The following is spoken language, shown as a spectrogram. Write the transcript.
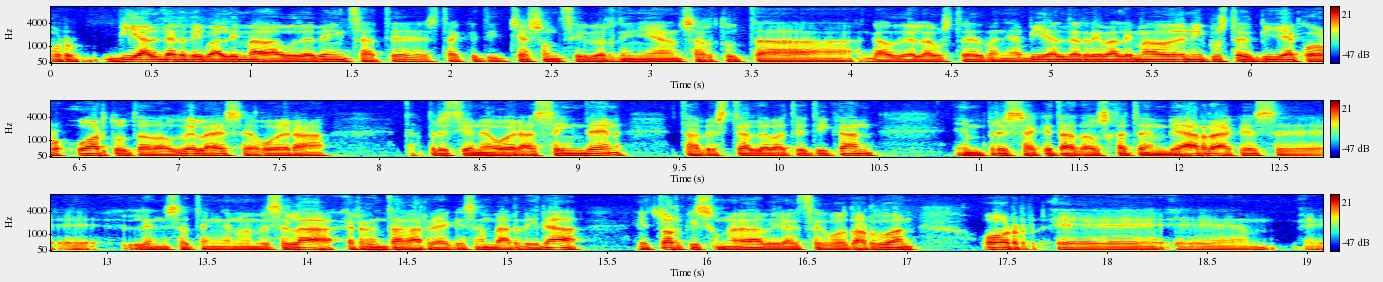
hor bi alderdi balima daude behintzat, eh? ez dakit itxasontzi berdinean sartuta gaudela uste, baina bi alderdi balima daude nik uste bilak ohartuta daudela, ez? Egoera eta prezio egoera zein den, eta beste alde batetikan enpresak eta dauzkaten beharrak, ez, e, e, lehen esaten genuen bezala, errentagarriak izan behar dira, etorkizunera biratzeko tarduan, hor, e, e, e,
